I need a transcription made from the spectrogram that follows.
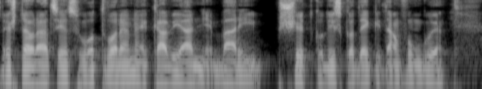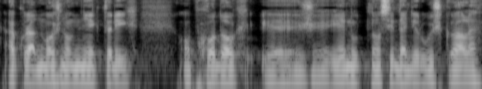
reštaurácie sú otvorené, kaviárne, bary, všetko, diskotéky tam funguje. Akurát možno v niektorých obchodoch je, že je nutno si dať rúško, ale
